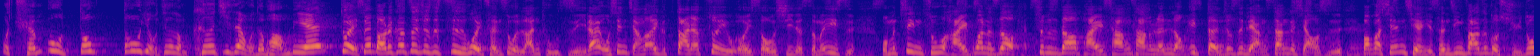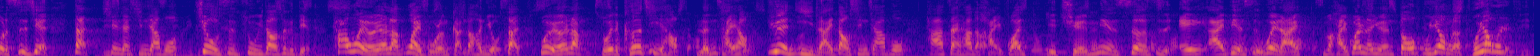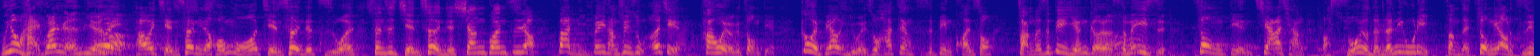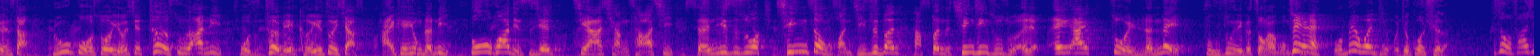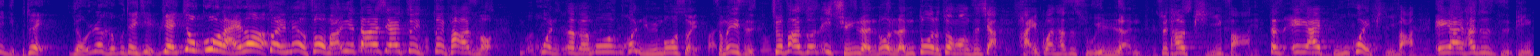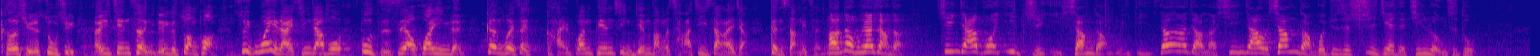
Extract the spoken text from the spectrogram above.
我全部都。都有这种科技在我的旁边，对，所以宝力哥，这就是智慧城市的蓝图之一。来，我先讲到一个大家最为熟悉的，什么意思？我们进出海关的时候，是不是都要排长长人龙，一等就是两三个小时？包括先前也曾经发生过许多的事件，但现在新加坡就是注意到这个点，他为了要让外国人感到很友善，为了要让所谓的科技也好、人才也好，愿意来到新加坡。他在他的海关也全面设置 AI 辨识，未来什么海关人员都不用了，不用不用海关人员了。对，他会检测你的虹膜，检测你的指纹，甚至检测你的相关资料，办理非常迅速，而且他会有一个重点。各位不要以为说他这样只是变宽松，反而是变严格了。什么意思？重点加强，把所有的人力物力放在重要的资源上。如果说有一些特殊的案例，或者是特别可疑的对象，还可以用人力多花点时间加强查气。等于是说轻重缓急之分，它分得清清楚楚。而且 AI 作为人类辅助的一个重要工具。所以，哎，我没有问题，我就过去了。可是我发现你不对，有任何不对劲，人又过来了。对，没有错嘛。因为大家现在最最怕的是什么？混那个摸混鱼摸水，什么意思？就发现说一群人，如果人多的状况之下，海关它是属于人，所以它会疲乏。但是 AI 不会疲乏，AI 它就是只凭科学的数据来去监测你的一个状况。所以未来新加坡不只是要欢迎人，更会在海关边境严防的查缉上来讲更上一层。好，那我们刚才讲的新加坡一直以香港为敌。刚刚讲呢，新加香港过去是世界的金融之都，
